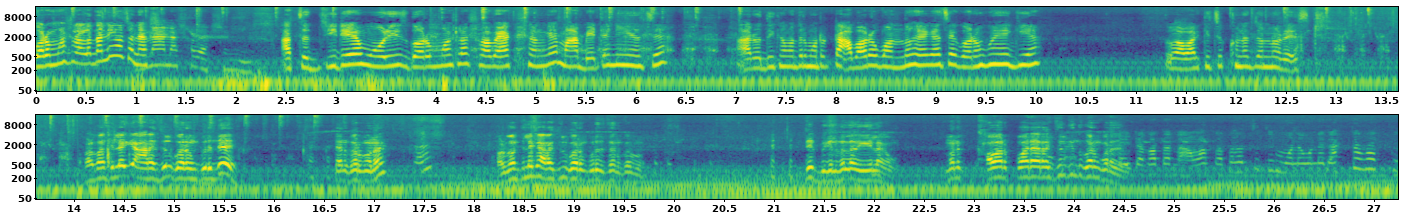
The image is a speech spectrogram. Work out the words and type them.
গরম মশলা আলাদা নিয়েছো না। আচ্ছা জিরে মরিচ গরম মশলা সব একসঙ্গে মা বেটে নিয়েছে। আর ওদিকে আমাদের মোটরটা আবারও বন্ধ হয়ে গেছে গরম হয়ে গিয়ে। তো আবার কিছুক্ষণের জন্য রেস্ট দিলে কি আর একজন গরম করে দে। করব না। হলবান দিলে কি আর একজন গরম করে দে তেন করব। দে বিকেলবেলা ইয়ে লাগাবো। মানে খাওয়ার পরে আর একজন কিন্তু গরম করা যাবে। এটা কথা না আমার কথা হচ্ছে তুই মনে মনে রাখতে পারতে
